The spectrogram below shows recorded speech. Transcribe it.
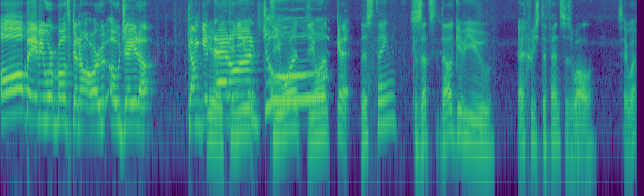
Oh, baby, we're both gonna OJ it up. Come get Here, that on. you- do you want- do you want- Get it. This thing? Because that's that'll give you Eh? increased defense as well. Say what?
